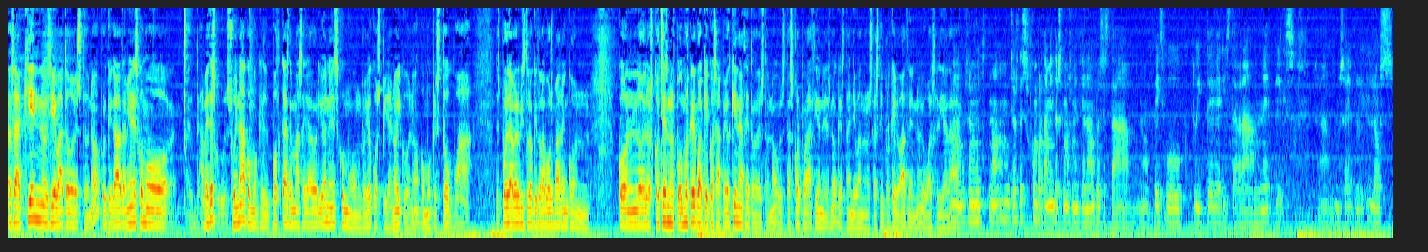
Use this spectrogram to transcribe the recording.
o sea, ¿quién nos lleva a todo esto, no? Porque claro, también es como a veces suena como que el podcast de Más allá de Orión es como un rollo conspiranoico, ¿no? Como que esto, ¡buah! Después de haber visto lo que hizo la Volkswagen con, con lo de los coches nos podemos creer cualquier cosa, pero ¿quién hace todo esto, no? Estas corporaciones, ¿no? Que están llevándonos a esto y por qué lo hacen, ¿no? Igual sería la... Bueno, ¿no? muchos de esos comportamientos que hemos mencionado, pues está. Facebook, Twitter, Instagram, Netflix, o sea, no sé, los,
